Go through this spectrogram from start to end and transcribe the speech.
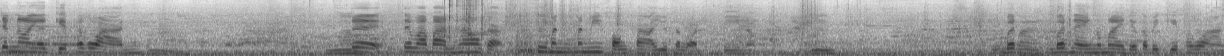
กจังน้อยก็เก็บผักหวานเป็นไง แต่แต่ว่าบ้านเฮากะคือมันมันมีของป่าอยู่ตลอดปีเนาะอืมเบิดเบิดแนงหน่อไม้เดี๋ยวก็ไปเก็บผักหวาน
